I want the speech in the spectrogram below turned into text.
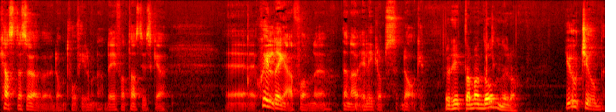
kastas över de två filmerna. Det är fantastiska eh, skildringar från eh, denna Elitloppsdag. Hur hittar man dem nu då? Youtube.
